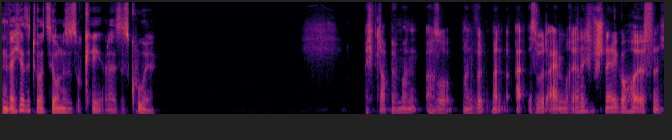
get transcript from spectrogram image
in welcher Situation ist es okay oder ist es cool? Ich glaube, wenn man, also man wird, man, es wird einem relativ schnell geholfen,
